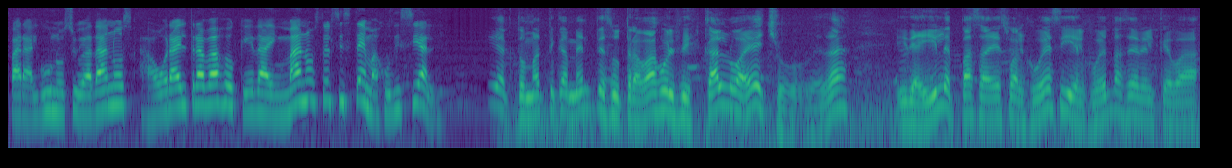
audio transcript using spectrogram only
para algunos ciudadanos ahora el trabajo queda en manos del sistema judicial. Y automáticamente su trabajo el fiscal lo ha hecho, ¿verdad? Y de ahí le pasa eso al juez y el juez va a ser el que va a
